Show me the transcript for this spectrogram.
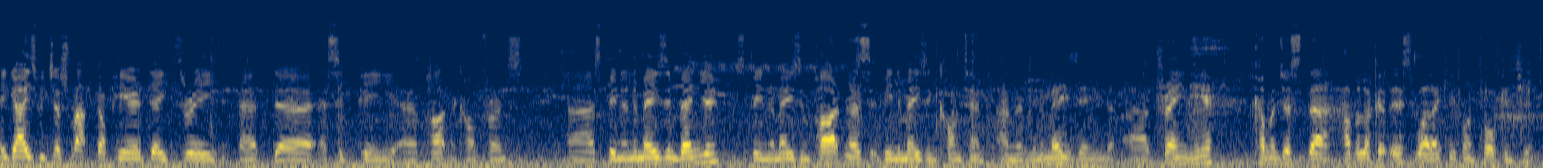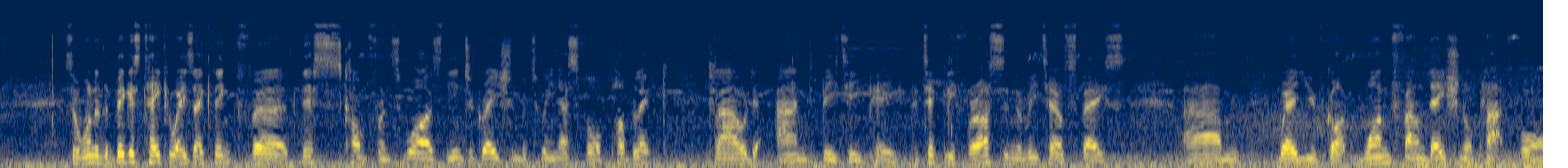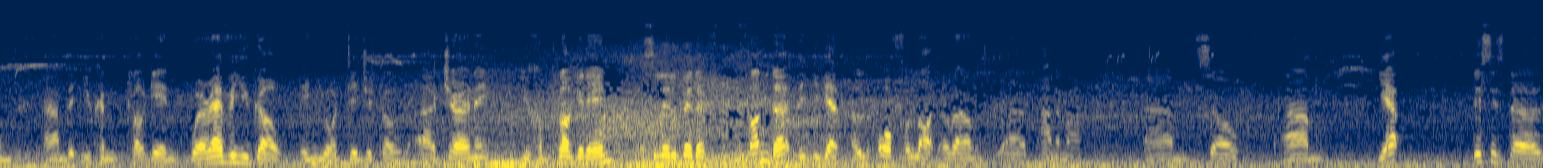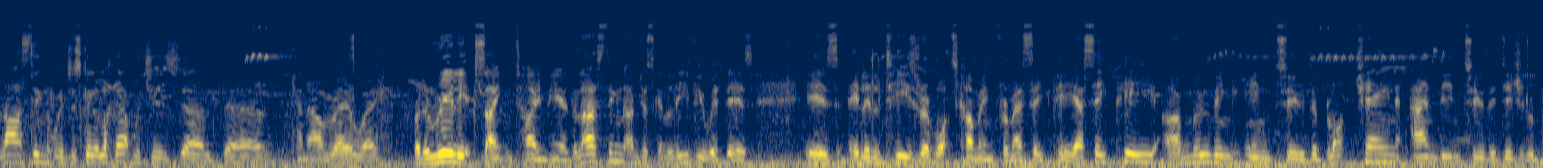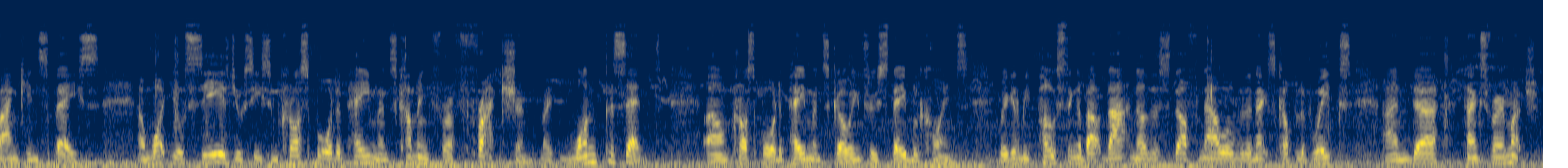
Hey guys, we just wrapped up here day three at the SAP uh, Partner Conference. Uh, it's been an amazing venue, it's been amazing partners, it's been amazing content and an amazing uh, train here. Come and just uh, have a look at this while I keep on talking to you. So one of the biggest takeaways I think for this conference was the integration between S4 Public, Cloud and BTP, particularly for us in the retail space. Um, where you've got one foundational platform um, that you can plug in wherever you go in your digital uh, journey. You can plug it in. It's a little bit of thunder that you get an awful lot around uh, Panama. Um, so, um, yep, this is the last thing that we're just going to look at, which is uh, the Canal Railway. But a really exciting time here. The last thing that I'm just going to leave you with is is a little teaser of what's coming from SAP. SAP are moving into the blockchain and into the digital banking space. And what you'll see is you'll see some cross-border payments coming for a fraction, like 1% on cross-border payments going through stable coins. We're going to be posting about that and other stuff now over the next couple of weeks. And uh, thanks very much.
